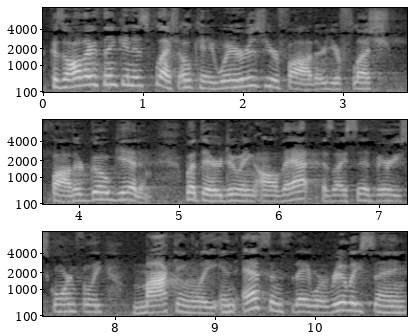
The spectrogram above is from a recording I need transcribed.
Because all they're thinking is flesh. Okay, where is your father, your flesh father? Go get him. But they're doing all that, as I said, very scornfully, mockingly. In essence, they were really saying,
